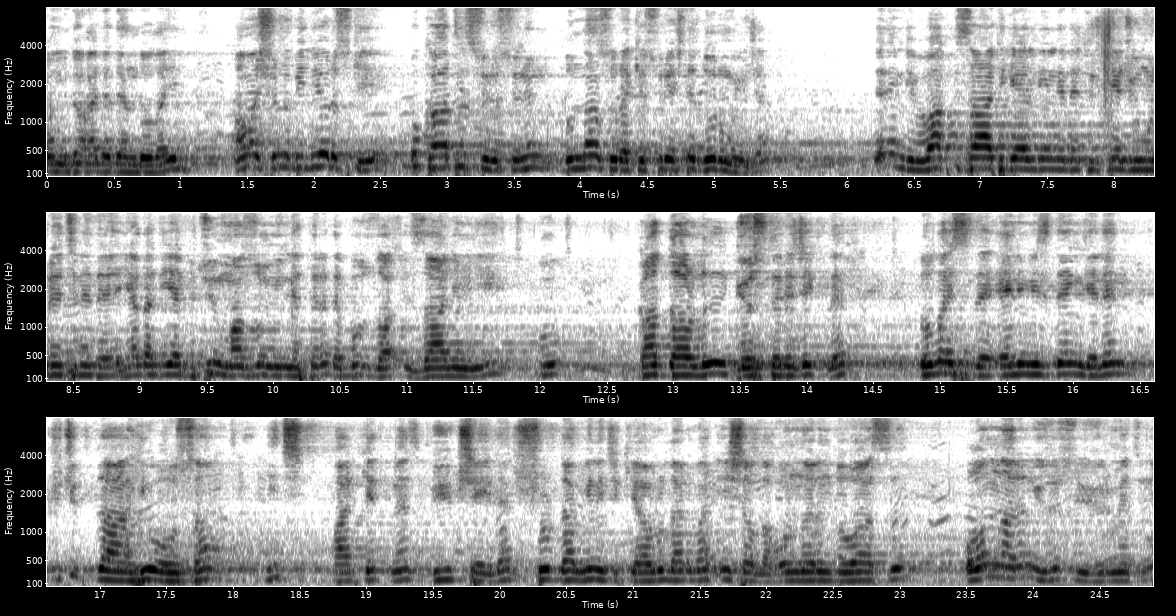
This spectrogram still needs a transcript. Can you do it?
o müdahaleden dolayı. Ama şunu biliyoruz ki bu katil sürüsünün bundan sonraki süreçte durmayacak. Dediğim gibi vakti saati geldiğinde de Türkiye Cumhuriyeti'ne de ya da diğer bütün mazlum milletlere de bu za- zalimliği, bu gaddarlığı gösterecekler. Dolayısıyla elimizden gelen küçük dahi olsa hiç fark etmez büyük şeyler. Şurada minicik yavrular var. İnşallah onların duası, onların yüzüstü hürmetine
